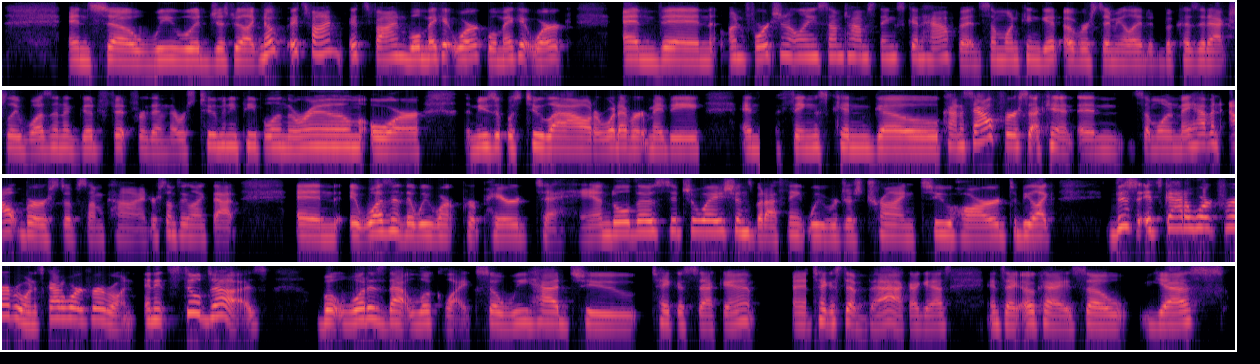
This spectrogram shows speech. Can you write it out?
And so we would just be like, nope, it's fine. It's fine. We'll make it work. We'll make it work. And then, unfortunately, sometimes things can happen. Someone can get overstimulated because it actually wasn't a good fit for them. There was too many people in the room, or the music was too loud, or whatever it may be. And things can go kind of south for a second, and someone may have an outburst of some kind or something like that. And it wasn't that we weren't prepared to handle those situations, but I think we were just trying too hard to be like, this, it's got to work for everyone. It's got to work for everyone. And it still does. But what does that look like? So we had to take a second and take a step back, I guess, and say, okay, so yes,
